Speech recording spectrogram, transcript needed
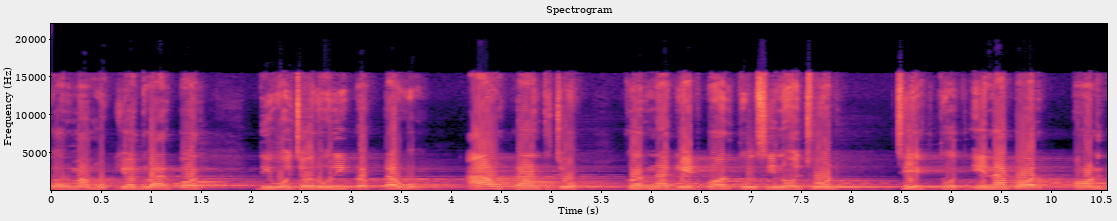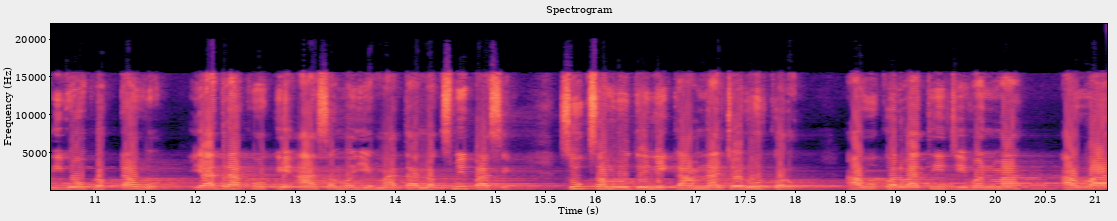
ઘરમાં મુખ્ય દ્વાર પર દીવો જરૂરી પ્રગટાવવો આ ઉપરાંત જો ઘરના ગેટ પર તુલસીનો છોડ છે, તો એના પર પણ દીવો પ્રગટાવવો યાદ રાખો કે આ સમયે માતા લક્ષ્મી પાસે સુખ સમૃદ્ધિની કામના જરૂર કરો. આવું કરવાથી જીવનમાં આવવા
